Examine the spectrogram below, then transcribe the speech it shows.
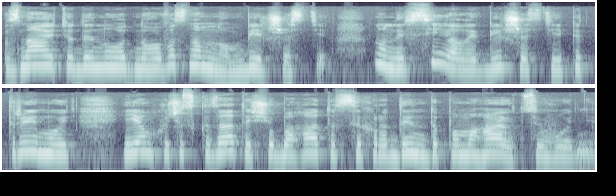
знають один одного в основному більшості. Ну не всі, але в більшості підтримують. І я вам хочу сказати, що багато з цих родин допомагають сьогодні.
